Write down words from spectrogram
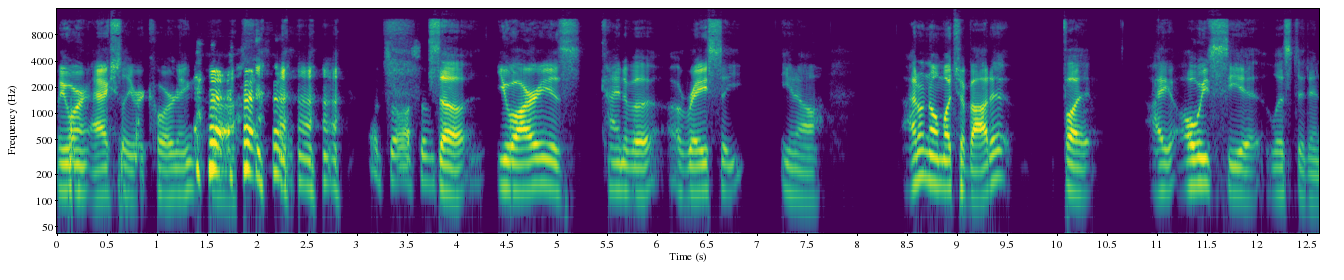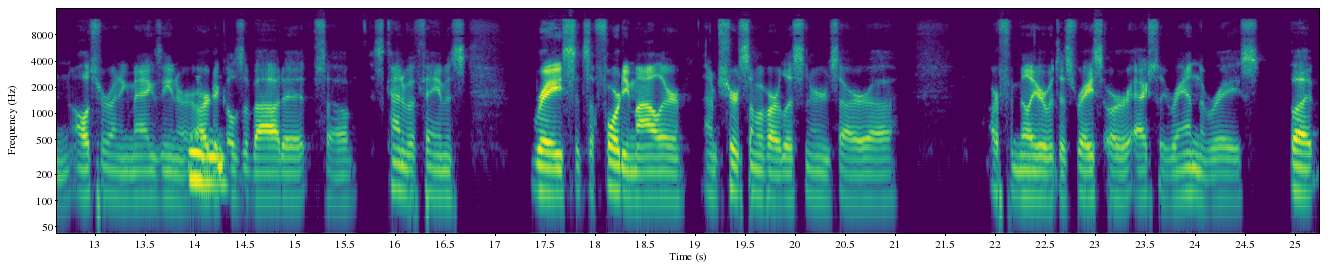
we weren't actually recording Uh, That's awesome. so Uwharrie is kind of a, a race that you know i don't know much about it but i always see it listed in ultra running magazine or Mhm. articles about it so it's kind of a famous race it's a 40 miler i'm sure some of our listeners are uh, are familiar with this race or actually ran the race but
